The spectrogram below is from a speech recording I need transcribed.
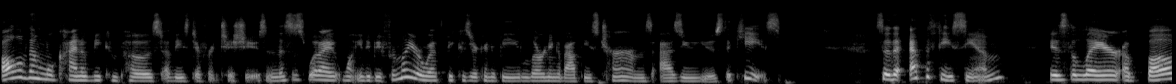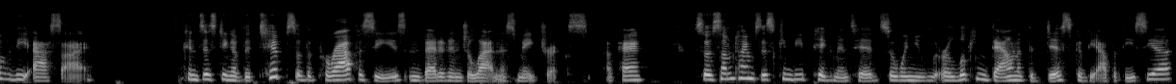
All of them will kind of be composed of these different tissues. And this is what I want you to be familiar with because you're going to be learning about these terms as you use the keys. So the epithecium is the layer above the asci, consisting of the tips of the paraphyses embedded in gelatinous matrix, okay? So sometimes this can be pigmented. So when you are looking down at the disc of the apothecia,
